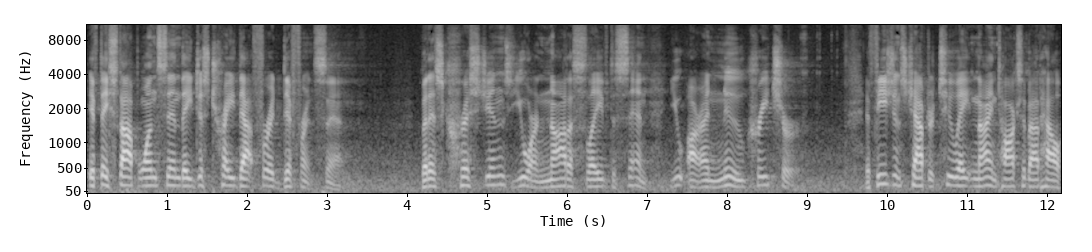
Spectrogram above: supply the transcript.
If they stop one sin, they just trade that for a different sin. But as Christians, you are not a slave to sin. You are a new creature. Ephesians chapter 2, 8, and 9 talks about how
